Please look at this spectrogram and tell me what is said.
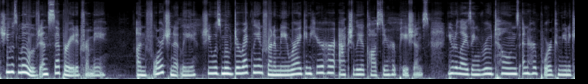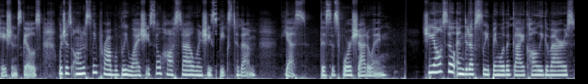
she was moved and separated from me. Unfortunately, she was moved directly in front of me where I can hear her actually accosting her patients, utilizing rude tones and her poor communication skills, which is honestly probably why she's so hostile when she speaks to them. Yes, this is foreshadowing. She also ended up sleeping with a guy colleague of ours.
